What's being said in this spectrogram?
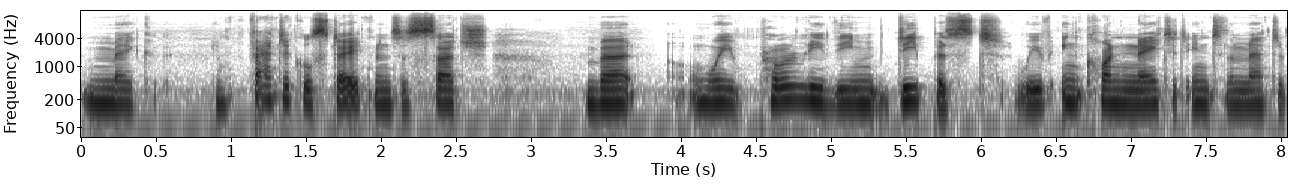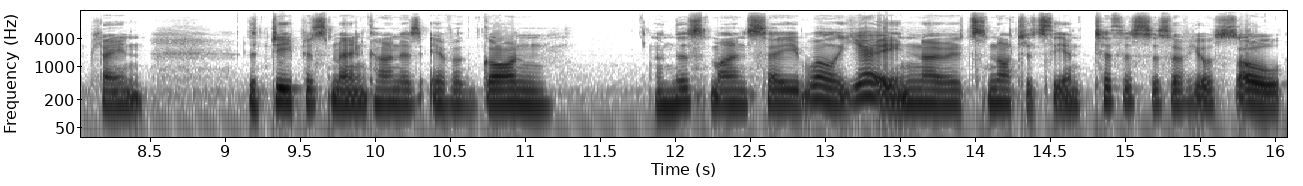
make emphatical statements as such, but we probably the deepest we've incarnated into the matter plane, the deepest mankind has ever gone and this mind say, well, yay, no, it's not. It's the antithesis of your soul,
